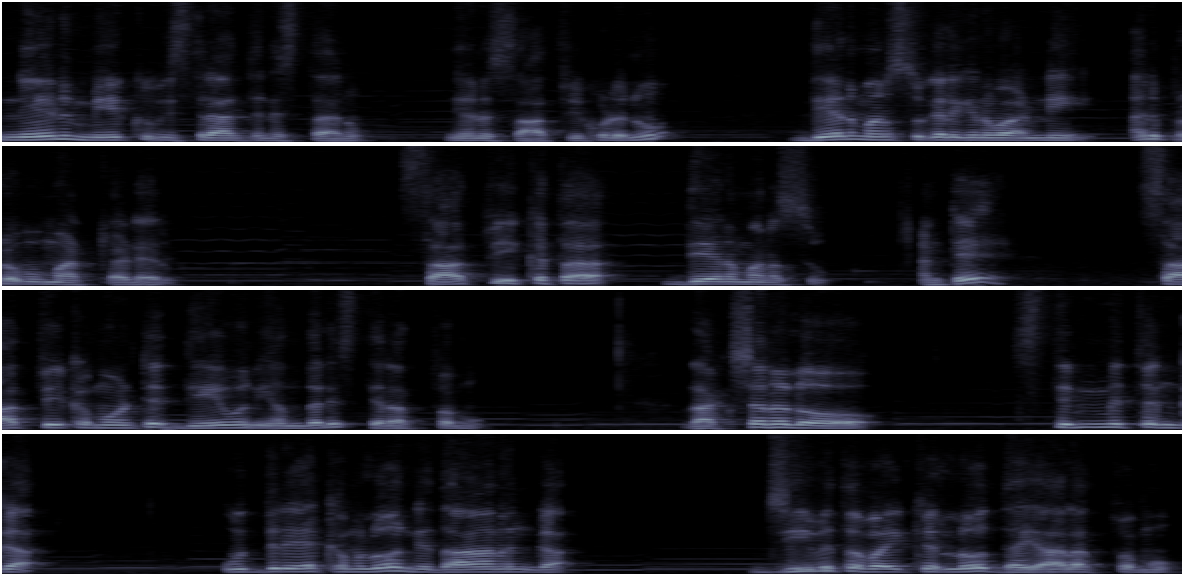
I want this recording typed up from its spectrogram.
నేను మీకు విశ్రాంతినిస్తాను. నేను సాత్వికుడును దేని మనస్సు కలిగిన వాడిని అని ప్రభు మాట్లాడారు. సాత్వికత దేన మనస్సు. అంటే సాత్వికము అంటే దేవుని అందరి స్థిరత్వము. రక్షణలో స్థిమితంగా ఉద్రేకంలో నిదానంగా జీవిత వైఖరిలో దయాలత్వము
